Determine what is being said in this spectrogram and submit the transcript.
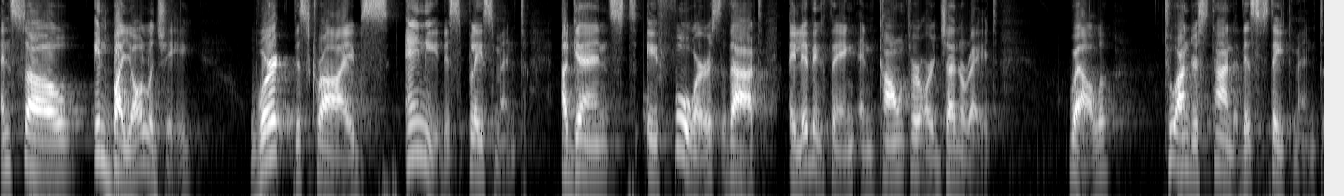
And so, in biology, work describes any displacement against a force that a living thing encounter or generate. Well, to understand this statement,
